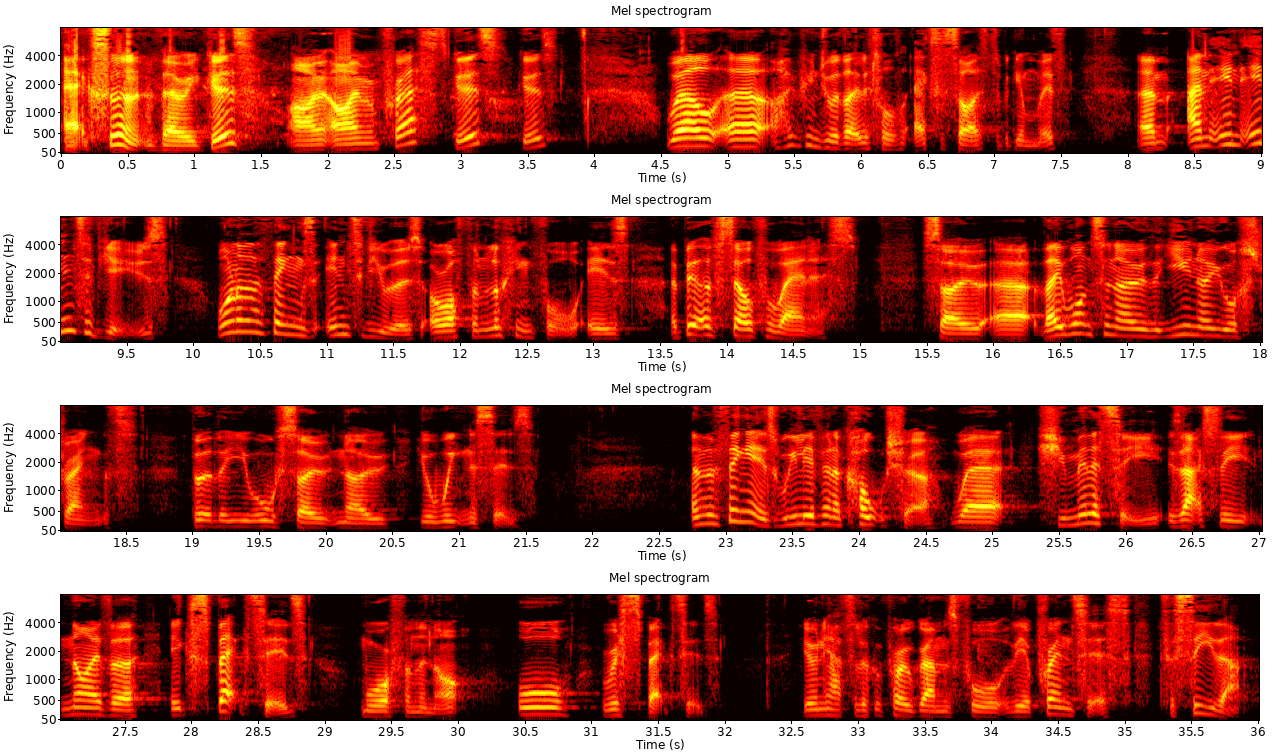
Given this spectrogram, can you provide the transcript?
Excellent, very good. I, am I'm impressed. Good, good. Well, uh, I hope you enjoyed that little exercise to begin with. Um, and in interviews, one of the things interviewers are often looking for is a bit of self awareness. So uh, they want to know that you know your strengths, but that you also know your weaknesses. And the thing is, we live in a culture where humility is actually neither expected, more often than not, or respected. You only have to look at programs for The Apprentice to see that.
